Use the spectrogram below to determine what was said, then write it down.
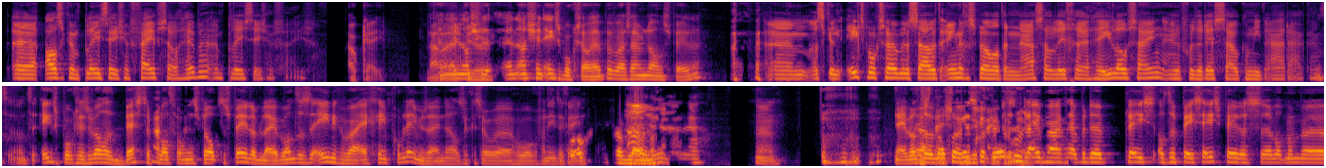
Eh, als ik een PlayStation 5 zou hebben, een PlayStation 5. Oké. Nou, en, en, als je en als je een Xbox zou hebben, waar zou je hem dan spelen? Ehm, als ik een Xbox zou hebben, dan zou het enige spel wat ernaast zou liggen Halo zijn. En voor de rest zou ik hem niet aanraken. Want, want de Xbox is wel het beste platform om het spel op te spelen blijven. Want dat is het enige waar echt geen problemen zijn, als ik het zo eh, hoor van iedereen. Oh, ja, ja. Ja. Nee, wat, Ja, er- wat er is gebeurd is blijkbaar hebben de, of de PC-spelers eh, wat eh,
